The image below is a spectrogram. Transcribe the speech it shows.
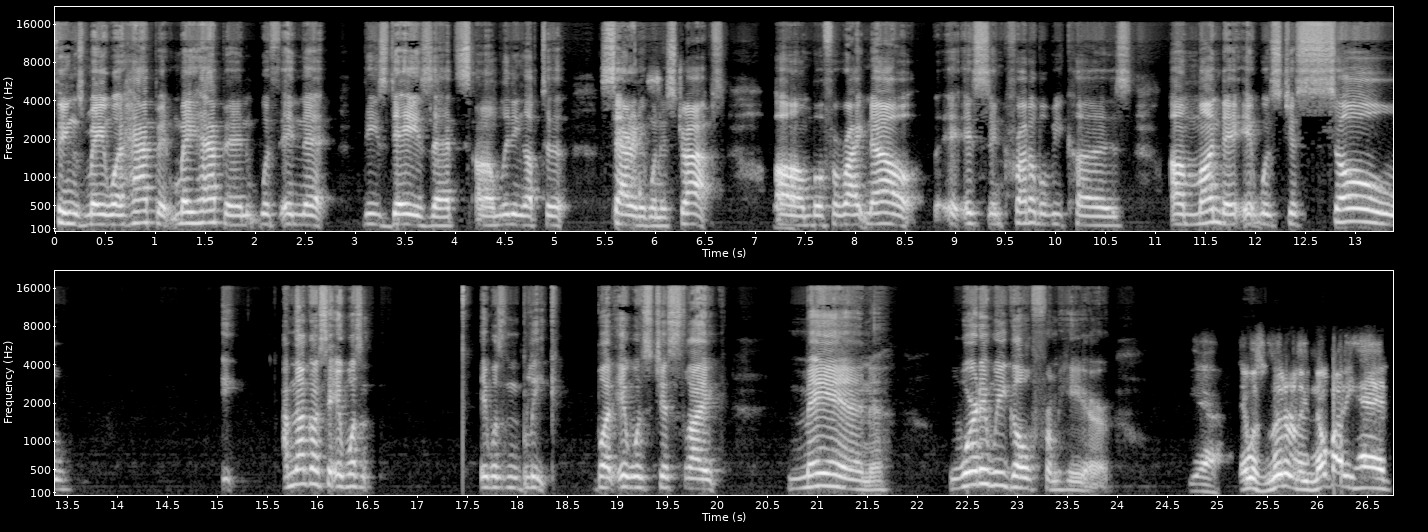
things may what happen may happen within that these days that's um, leading up to Saturday when this drops. Um, but for right now, it's incredible because on Monday it was just so. I'm not to say it wasn't. It wasn't bleak, but it was just like, man, where did we go from here? Yeah, it was literally nobody had,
